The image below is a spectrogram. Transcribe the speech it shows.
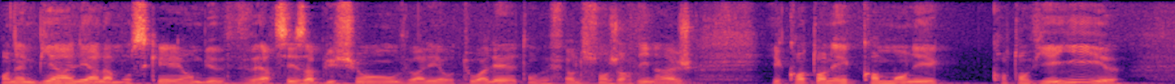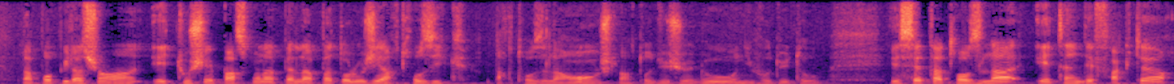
on aime bien aller à la mosquée, on veut faire ses ablutions, on veut aller aux toilettes, on veut faire son jardinage. Et quand on est comme on est, quand on vieillit, la population est touchée par ce qu'on appelle la pathologie arthrosique. L'arthrose de la hanche, l'arthrose du genou, au niveau du dos. Et cette arthrose-là est un des facteurs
